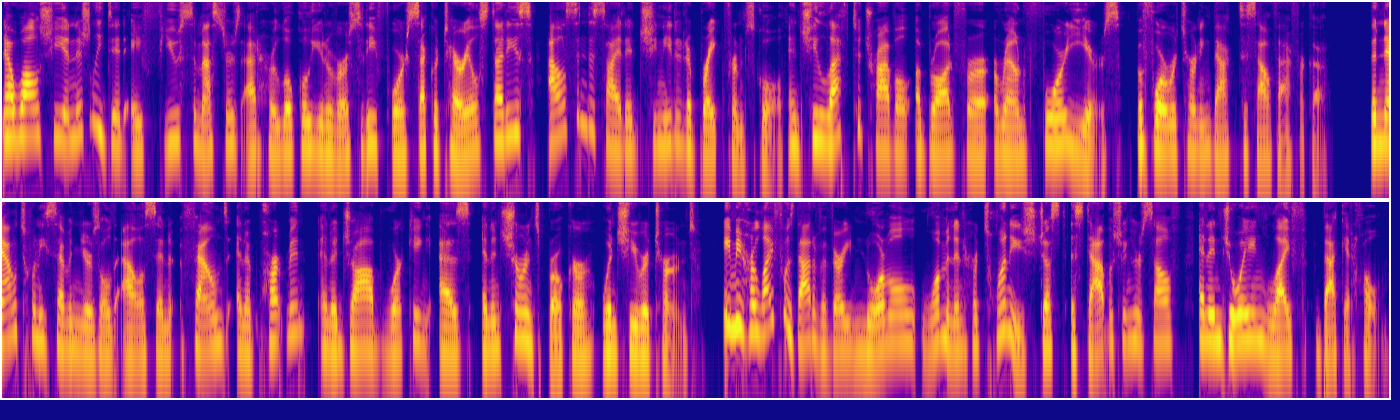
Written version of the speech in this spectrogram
Now, while she initially did a few semesters at her local university for secretarial studies, Alison decided she needed a break from school and she left to travel abroad for around four years before returning back to South Africa. The now 27 years old Alison found an apartment and a job working as an insurance broker when she returned. Amy, her life was that of a very normal woman in her 20s, just establishing herself and enjoying life back at home.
